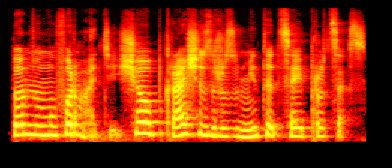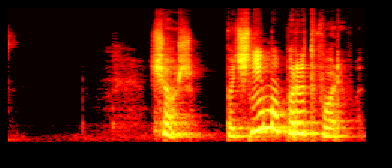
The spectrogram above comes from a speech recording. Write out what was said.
в певному форматі, щоб краще зрозуміти цей процес. Що ж, почнімо перетворювати.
